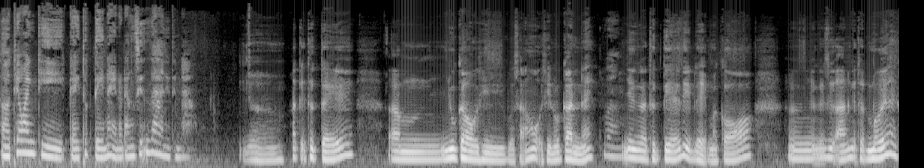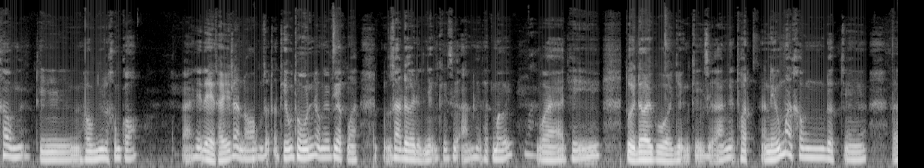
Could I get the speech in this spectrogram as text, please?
À, theo anh thì cái thực tế này nó đang diễn ra như thế nào? Uh, cái thực tế um, nhu cầu thì của xã hội thì nó cần đấy, vâng. nhưng thực tế thì để mà có những cái dự án nghệ thuật mới hay không thì hầu như là không có Đấy, thì để thấy là nó cũng rất là thiếu thốn trong cái việc mà ra đời được những cái dự án nghệ thuật mới vâng. và cái tuổi đời của những cái dự án nghệ thuật nếu mà không được uh,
